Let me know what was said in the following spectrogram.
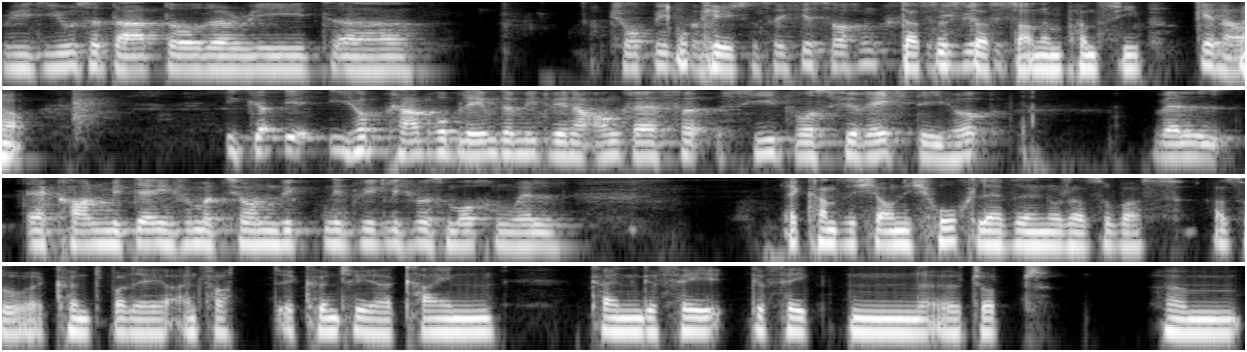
read User Data oder read uh, Job Information, okay. solche Sachen. Das ist das dann im Prinzip. Genau. Ja. Ich, ich, ich habe kein Problem damit, wenn ein Angreifer sieht, was für Rechte ich habe weil er kann mit der Information nicht wirklich was machen, weil er kann sich ja auch nicht hochleveln oder sowas. Also er könnte, weil er einfach, er könnte ja keinen keinen gefa gefakten äh, Jot ähm,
